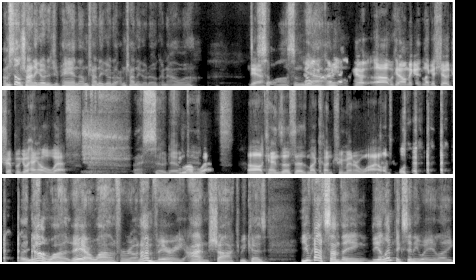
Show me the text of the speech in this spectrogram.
I'm still trying to go to Japan though. I'm trying to go to I'm trying to go to Okinawa. Yeah. So awesome. No, yeah, I mean uh, we can all make it like a show trip and go hang out with Wes. that's so dope. We love dude. Wes. Uh, Kenzo says my countrymen are wild. Y'all wild. They are wilding for real. And I'm very, I'm shocked because you got something, the Olympics anyway, like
